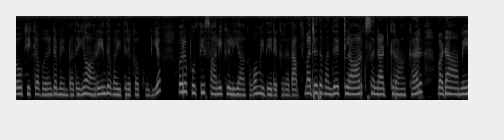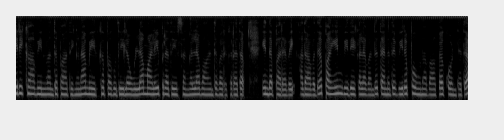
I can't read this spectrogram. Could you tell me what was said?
பிரயோகிக்க வேண்டும் என்பதையும் அறிந்து வைத்திருக்கக்கூடிய ஒரு புத்திசாலி கிளியாகவும் இது இருக்கிறதா மற்றது வந்து கிளார்க்ஸ் நட்கிராக்கர் வட அமெரிக்காவின் வந்து பார்த்திங்கன்னா மேற்கு பகுதியில் உள்ள மலை பிரதேசங்களில் வாழ்ந்து வருகிறது. இந்த பறவை அதாவது பயின் விதைகளை வந்து தனது விருப்ப உணவாக கொண்டது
